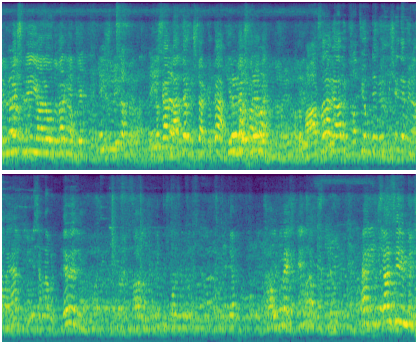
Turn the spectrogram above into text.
25 liraya ihale oldu ver gelecek. Geç şunu sat. Gökhan bende kuşlar Gökhan. 25 var abi. Bağırsana bir abi. Satıyorum demiyorum bir şey demiyorsun ama ya. İnsanlar bu. Demedim. Pardon. bir kuş bozuldu. Yap. 25 genç almış. Her kuşlar seninmiş.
